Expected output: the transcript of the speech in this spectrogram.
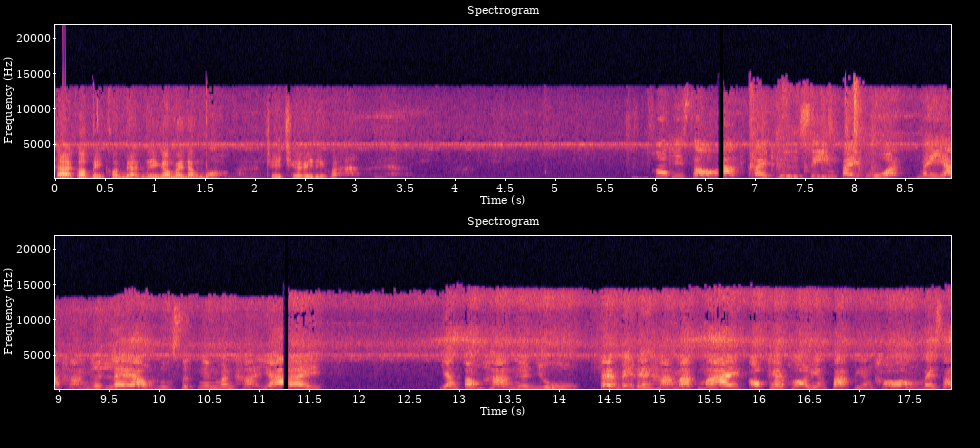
ถ้าเขาเป็นคนแบบนี้ก็ไม่ต้องบอก เฉยๆดีกว่า ข้อที่สองอากไปถือศีลไปบวชไม่อยากหาเงินแล้ว รู้สึกเงินมันหายากยังต้องหาเงินอยู่ แต่ไม่ได้หามากมาย เอาแค่พอเลี้ยงปากเลี้ยงท้อง ไม่สะ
